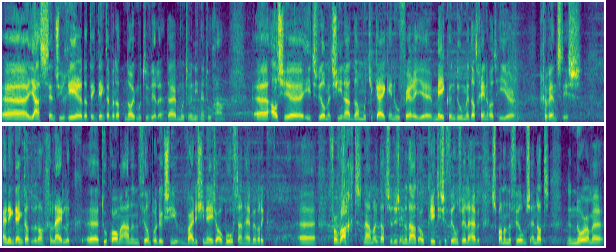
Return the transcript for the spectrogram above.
Uh, ja, censureren, dat, ik denk dat we dat nooit moeten willen. Daar moeten we niet naartoe gaan. Uh, als je iets wil met China, dan moet je kijken in hoeverre je mee kunt doen met datgene wat hier gewenst is. En ik denk dat we dan geleidelijk uh, toekomen aan een filmproductie waar de Chinezen ook behoefte aan hebben. Wat ik verwacht, namelijk dat ze dus inderdaad ook kritische films willen hebben, spannende films. En dat de normen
